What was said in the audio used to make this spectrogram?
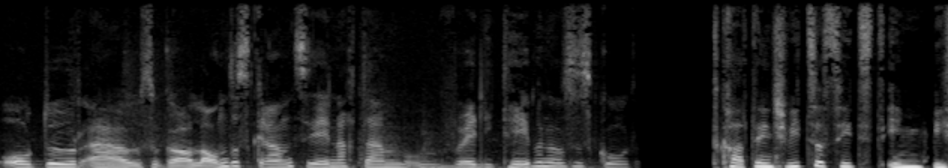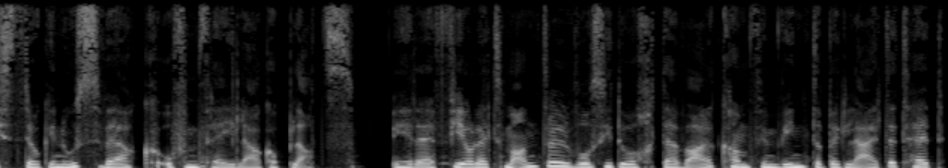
oder auch sogar Landesgrenzen, je nachdem, um welche Themen es geht. Die Katrin Schwitzer sitzt im Bistro Genusswerk auf dem Freilagerplatz. Ihren violetten Mantel, wo sie durch den Wahlkampf im Winter begleitet hat,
